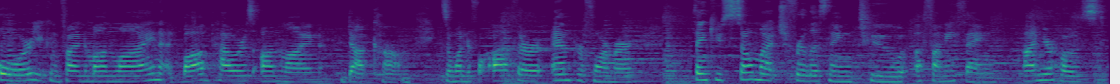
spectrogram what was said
or you can find him online at bobpowersonline.com. He's a wonderful author and performer. Thank you so much for listening to A Funny Thing. I'm your host,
